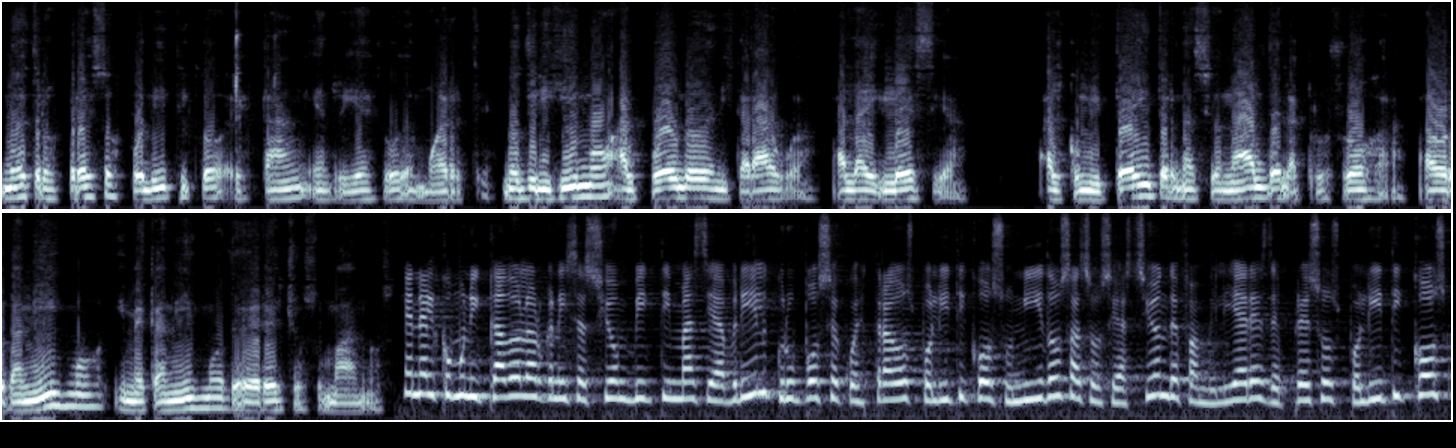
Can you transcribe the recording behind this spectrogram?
Nuestros presos políticos están en riesgo de muerte. Nos dirigimos al pueblo de Nicaragua, a la iglesia, al Comité Internacional de la Cruz Roja, a organismos y mecanismos de derechos humanos. En el comunicado, la organización Víctimas de Abril, Grupos Secuestrados Políticos Unidos, Asociación de Familiares de Presos Políticos,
